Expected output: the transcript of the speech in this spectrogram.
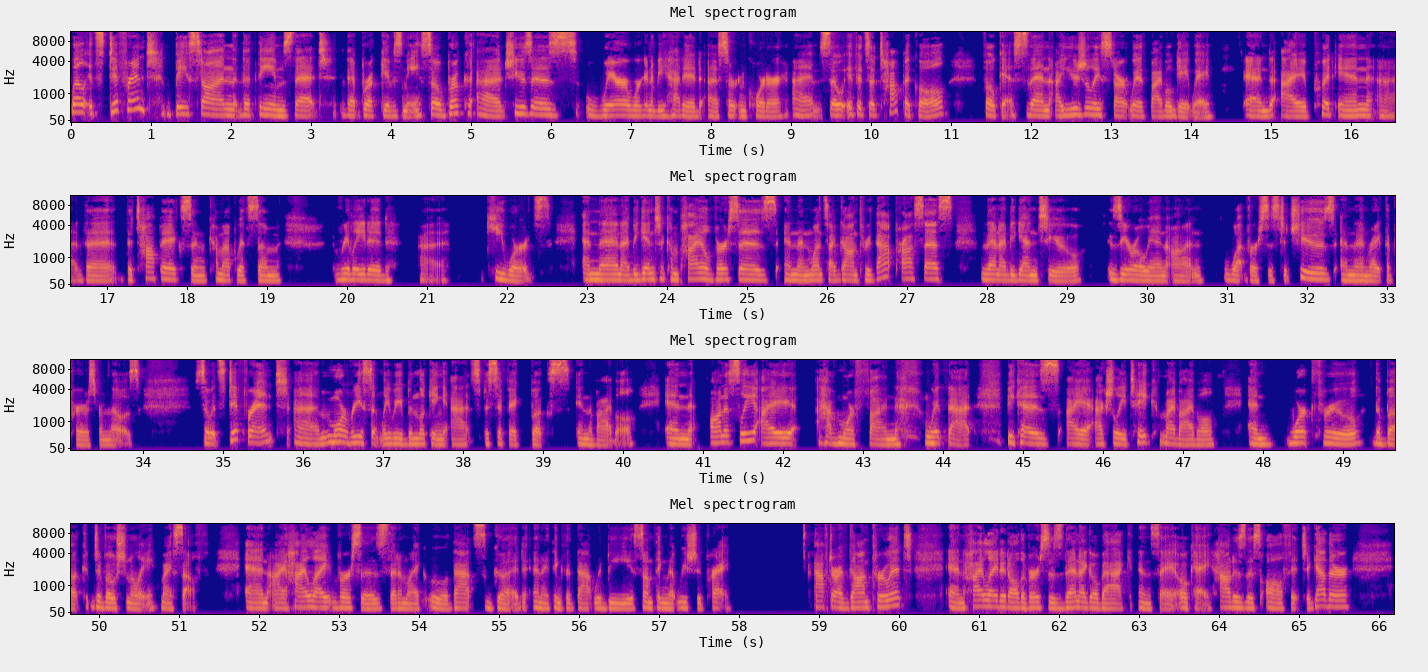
well, it's different based on the themes that that Brooke gives me. So Brooke uh, chooses where we're going to be headed a certain quarter. Um, so if it's a topical focus, then I usually start with Bible Gateway, and I put in uh, the the topics and come up with some related. Uh, keywords. And then I begin to compile verses. And then once I've gone through that process, then I begin to zero in on what verses to choose and then write the prayers from those. So it's different. Um, more recently, we've been looking at specific books in the Bible. And honestly, I have more fun with that because I actually take my Bible and work through the book devotionally myself. And I highlight verses that I'm like, ooh, that's good. And I think that that would be something that we should pray after I've gone through it and highlighted all the verses, then I go back and say, okay, how does this all fit together?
